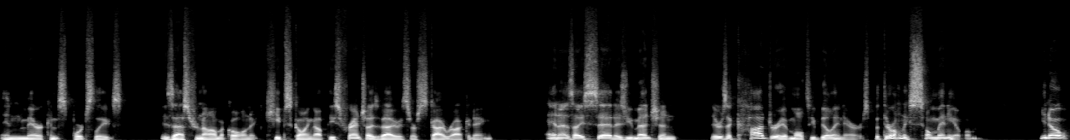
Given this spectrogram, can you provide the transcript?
in American sports leagues is astronomical and it keeps going up. These franchise values are skyrocketing. And as I said, as you mentioned, there's a cadre of multi billionaires, but there are only so many of them. You know,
